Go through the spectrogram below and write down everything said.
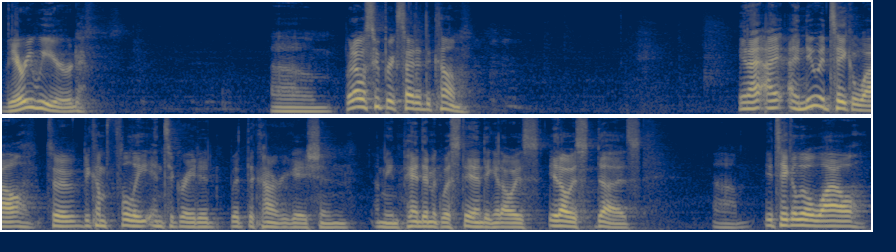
very weird. Um, but I was super excited to come. And I, I, knew it'd take a while to become fully integrated with the congregation. I mean, pandemic withstanding, it always, it always does. Um, it'd take a little while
